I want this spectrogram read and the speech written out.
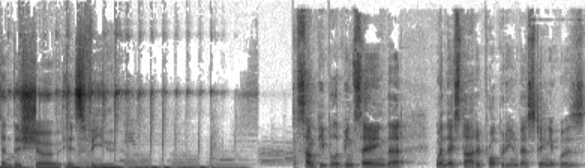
then this show is for you some people have been saying that when they started property investing, it was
